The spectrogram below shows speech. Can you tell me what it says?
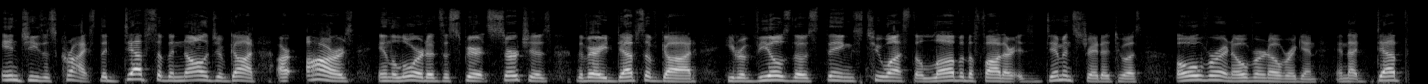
in Jesus Christ. The depths of the knowledge of God are ours in the Lord as the Spirit searches the very depths of God. He reveals those things to us. The love of the Father is demonstrated to us over and over and over again, and that depth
